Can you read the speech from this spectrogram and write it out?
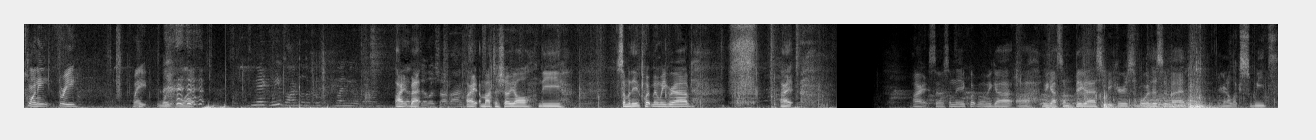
23. Wait. Wait, what? Nick, we vlogged a little bit when you were gone. All right, bet. Jello shot vibe? All right, I'm about to show y'all the some of the equipment we grabbed. All right. All right, so some of the equipment we got, uh, we got some big ass speakers for this event. They're gonna look sweet.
